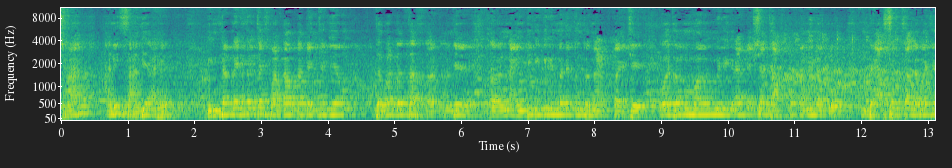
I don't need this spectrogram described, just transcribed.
छान आणि साधी आहे. इंटरनॅशनलच्या स्पर्धा होतात त्यांचे नियम जबरदस्त असतात. म्हणजे नाईन्टी डिग्रीमध्ये तुमचं नाक पाहिजे. वजन मन मिलीग्रॅमपेक्षा जास्त कमी नको. ते असंच चाललं पाहिजे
